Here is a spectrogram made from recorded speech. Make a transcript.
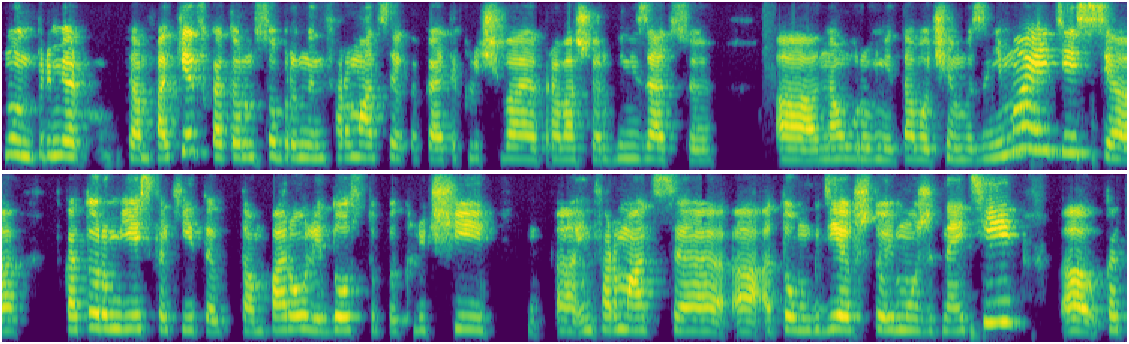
ну, например, там пакет, в котором собрана информация какая-то ключевая про вашу организацию а, на уровне того, чем вы занимаетесь, а, в котором есть какие-то там пароли, доступы, ключи, а, информация а, о том, где что и может найти, а, как,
